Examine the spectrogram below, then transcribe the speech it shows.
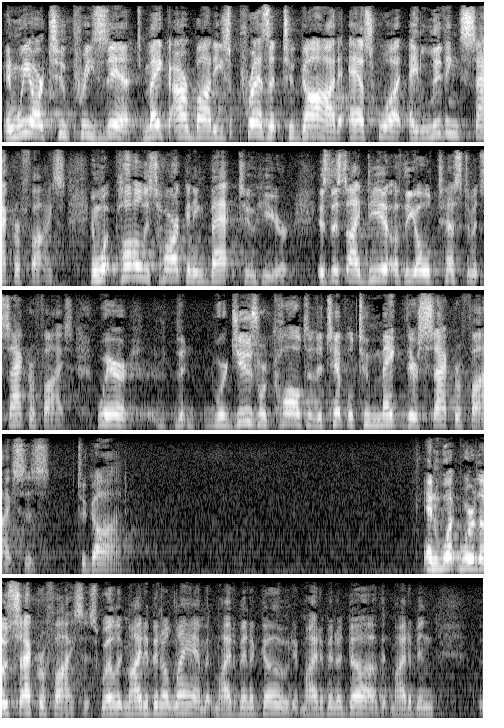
And we are to present, make our bodies present to God as what? A living sacrifice. And what Paul is hearkening back to here is this idea of the Old Testament sacrifice, where, the, where Jews were called to the temple to make their sacrifices to God. And what were those sacrifices? Well, it might have been a lamb, it might have been a goat, it might have been a dove, it might have been uh,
